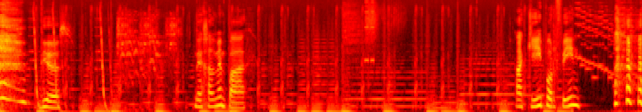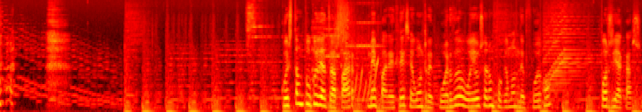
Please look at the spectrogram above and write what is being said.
Dios. Dejadme en paz. Aquí, por fin. Cuesta un poco de atrapar, me parece, según recuerdo. Voy a usar un Pokémon de fuego, por si acaso.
